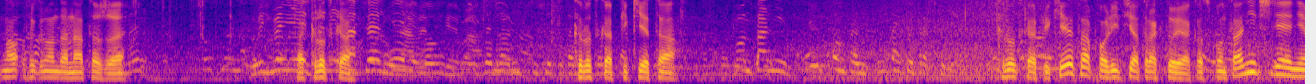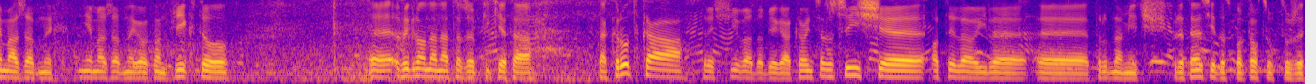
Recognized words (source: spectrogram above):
no wygląda na to, że Myśmy nie, Ta krótka. nie zaczęli nawet. krótka pikieta, Spontanicznie. krótka pikieta, policja traktuje jako spontanicznie, nie ma, żadnych, nie ma żadnego konfliktu. E, wygląda na to, że pikieta ta krótka, treściwa dobiega końca. Rzeczywiście o tyle, o ile e, trudno mieć pretensje do sportowców, którzy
